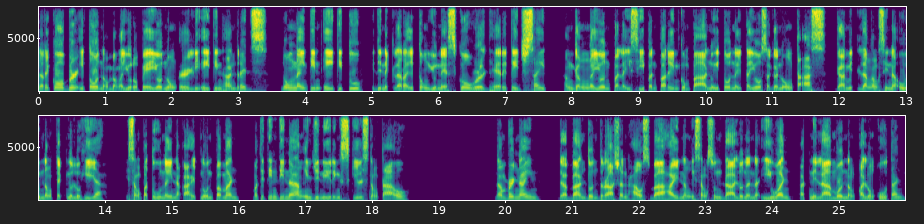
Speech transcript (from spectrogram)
Na-recover ito ng mga Europeo noong early 1800s. Noong 1982, idineklara itong UNESCO World Heritage Site. Hanggang ngayon palaisipan pa rin kung paano ito naitayo sa ganoong taas gamit lang ang sinaunang teknolohiya. Isang patunay na kahit noon pa man, matitindi na ang engineering skills ng tao. Number 9. The abandoned Russian house bahay ng isang sundalo na naiwan at nilamon ng kalungkutan.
